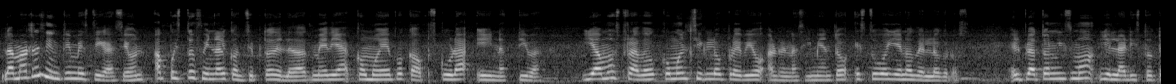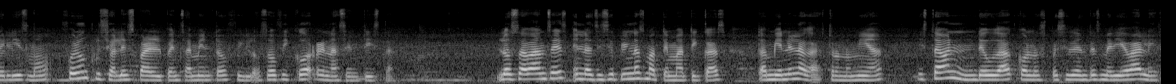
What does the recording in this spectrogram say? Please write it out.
La más reciente investigación ha puesto fin al concepto de la Edad Media como época obscura e inactiva y ha mostrado cómo el siglo previo al Renacimiento estuvo lleno de logros. El platonismo y el aristotelismo fueron cruciales para el pensamiento filosófico renacentista. Los avances en las disciplinas matemáticas, también en la gastronomía, estaban en deuda con los precedentes medievales.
